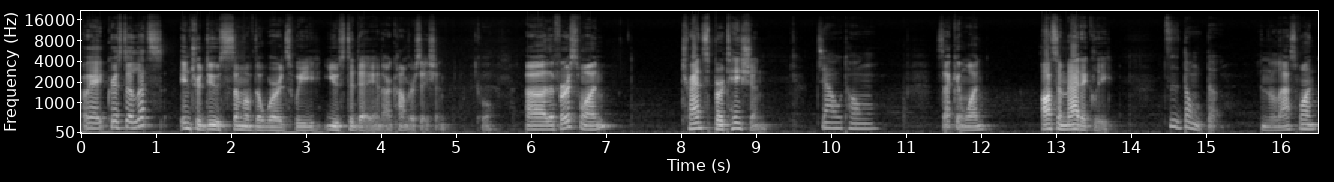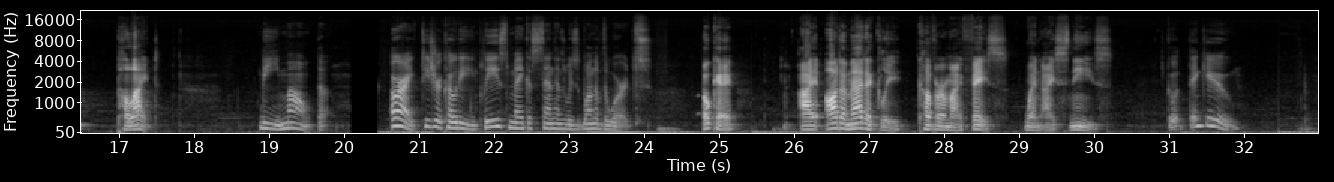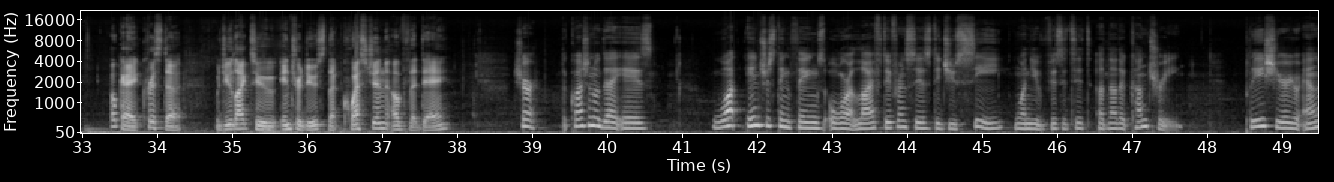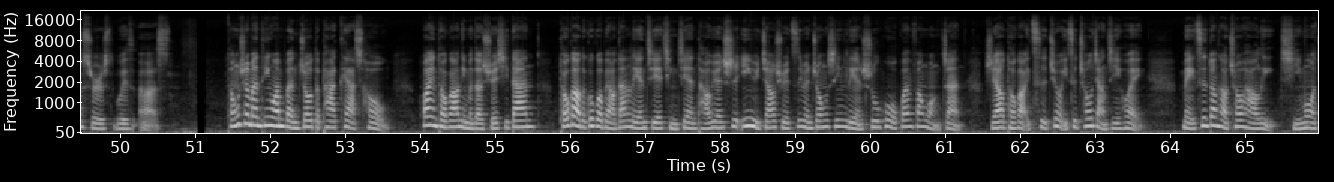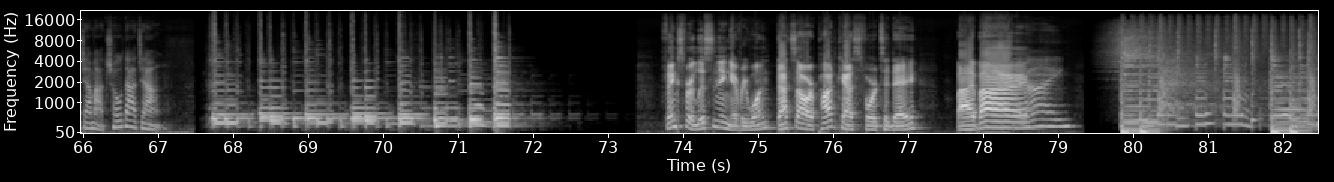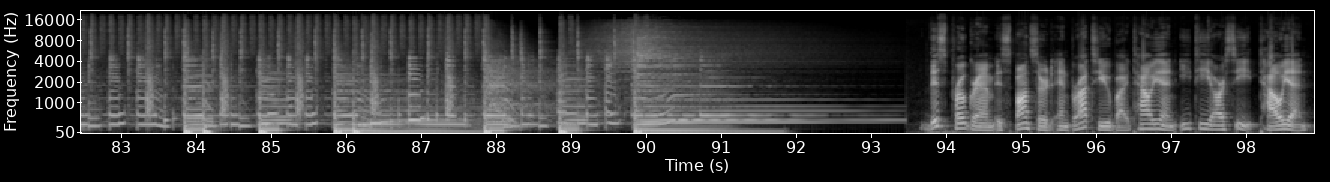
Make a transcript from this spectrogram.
Okay, Krista, let's introduce some of the words we use today in our conversation. Cool. Uh, the first one, transportation. 交通， Second one, automatically. 自动的， And the last one, polite. 礼貌的。All right, teacher Cody, please make a sentence with one of the words. Okay, I automatically cover my face when I sneeze. Good, thank you. Okay, Krista, would you like to introduce the question of the day? Sure. The question of the day is What interesting things or life differences did you see when you visited another country? Please share your answers with us. 同学们听完本周的 podcast 后，欢迎投稿你们的学习单。 投稿的 Google 表单连接，请见桃园市英语教学资源中心脸书或官方网站。只要投稿一次，就有一次抽奖机会。每次段考抽好礼，期末加码抽大奖。Thanks for listening, everyone. That's our podcast for today. Bye bye. Bye. This program is sponsored and brought to you by Taoyuan ETRC Taoyuan.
